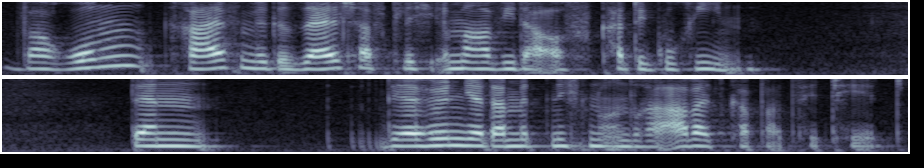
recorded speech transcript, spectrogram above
Warum greifen wir gesellschaftlich immer wieder auf Kategorien? Denn wir erhöhen ja damit nicht nur unsere Arbeitskapazität,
